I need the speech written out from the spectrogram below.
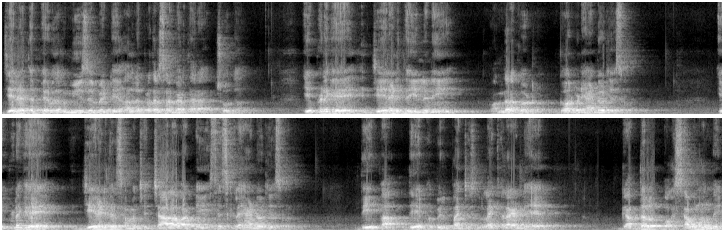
జయలలిత పేరు మీద ఒక మ్యూజియం పెట్టి అందులో ప్రదర్శన పెడతారా? చూద్దాం. ఇప్పటికే జయలలిత ఇల్లుని వందల కోట్లు గవర్నమెంట్ హ్యాండ్ ఓవర్ చేసుకుంది. ఇప్పటికే జయలలితకు సంబంధించి చాలా వాటిని శశికళ హ్యాండ్ ఓవర్ చేసుకుంది. దీప దీప బిల్ పనిచేస్తుంది. లైక్ ఎలాగంటే గద్దలు ఒక శవం ఉంది.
